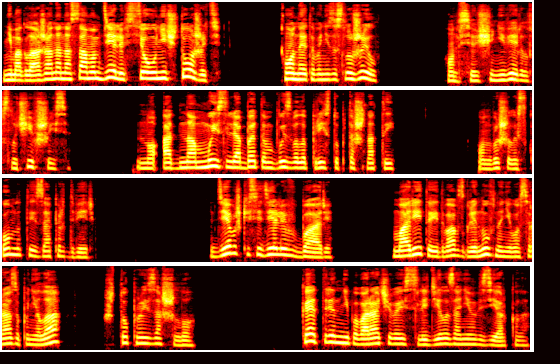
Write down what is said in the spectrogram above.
Не могла же она на самом деле все уничтожить. Он этого не заслужил. Он все еще не верил в случившееся. Но одна мысль об этом вызвала приступ тошноты. Он вышел из комнаты и запер дверь. Девушки сидели в баре. Марита, едва взглянув на него, сразу поняла, что произошло. Кэтрин, не поворачиваясь, следила за ним в зеркало.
